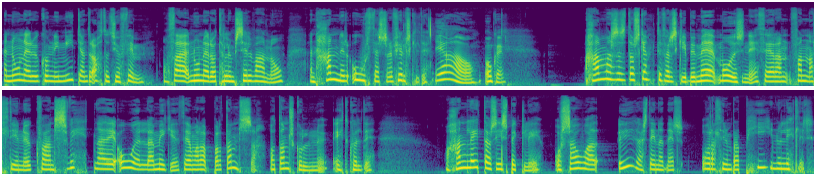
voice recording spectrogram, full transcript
En núna erum við komin í 1985 og það, núna erum við að tala um Silvano en hann er úr þessari fjölskyldu. já, ok Hann var sérst á skemmtifæraskipi með móðu sinni þegar hann fann allt í hennu hvað hann svitnaði óeðlega mikið þegar hann var að bara dansa á dansskólinu eitt kvöldi. Og hann leita á sig í spekli og sá að augasteinarnir voru allir bara pínu litlir.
